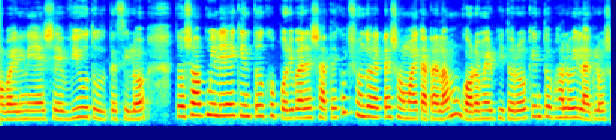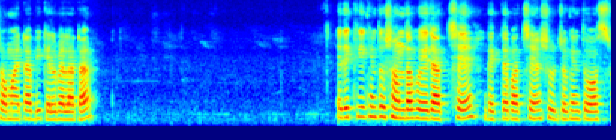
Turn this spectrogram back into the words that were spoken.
মোবাইল নিয়ে এসে ভিউ তুলতেছিল। তো সব মিলিয়ে কিন্তু খুব পরিবারের সাথে খুব সুন্দর একটা সময় কাটালাম। গরমের ভিতরেও কিন্তু ভালোই লাগল সময়টা, বিকেলবেলাটা। এদিক থেকে কিন্তু সন্ধ্যা হয়ে যাচ্ছে, দেখতে পাচ্ছেন সূর্য কিন্তু অস্ত্র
